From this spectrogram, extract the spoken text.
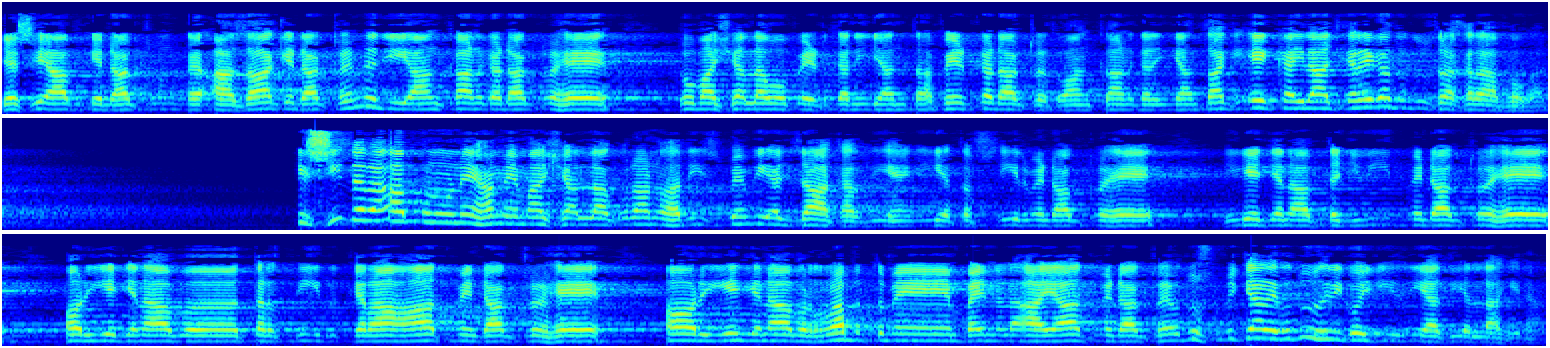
جیسے آپ کے ڈاکٹر آزا کے ڈاکٹر ہیں نا جی آنکھ کان کا ڈاکٹر ہے، تو ماشاء اللہ وہ پیٹ کا نہیں جانتا۔ پیٹ کا ڈاکٹر تو آنکھ کان کا نہیں جانتا۔ کہ ایک کا علاج کرے گا تو دوسرا خراب ہوگا۔ اسی طرح اب انہوں نے ہمیں ماشاء اللہ قرآن و حدیث میں بھی اجزاء کر دیے ہیں کہ یہ تفسیر میں ڈاکٹر ہے یہ جناب تجوید میں ڈاکٹر ہے اور یہ جناب ترتیب قراءات میں ڈاکٹر ہے اور یہ جناب ربط میں بین الآیات میں ڈاکٹر ہے، اس بیچارے کو دوسری کوئی چیز نہیں آتی، اللہ کی نام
